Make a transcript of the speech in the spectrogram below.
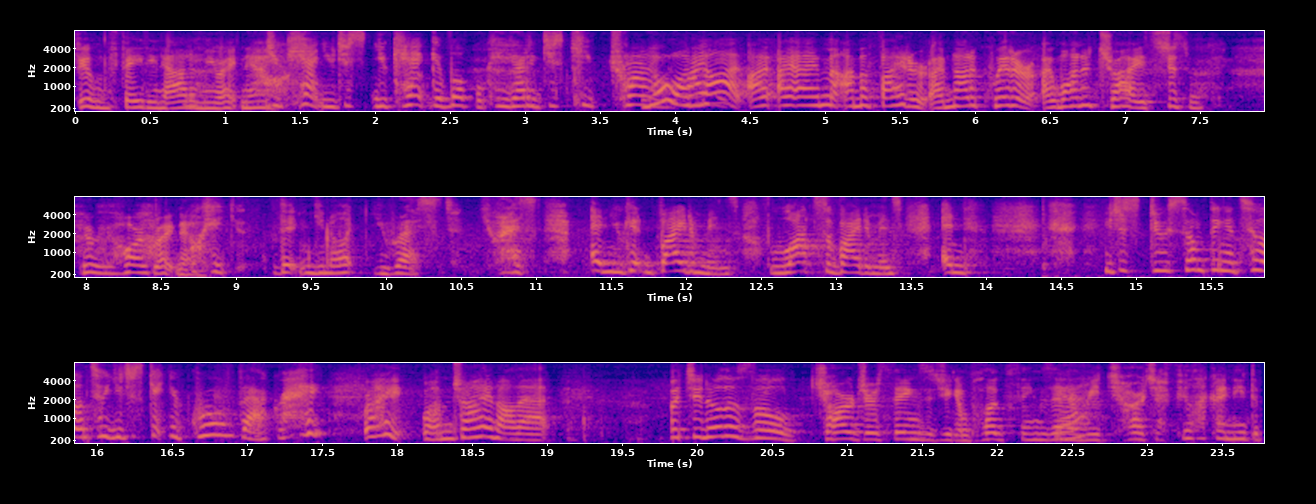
feel them fading out of me right now. You can't, you just, you can't give up, okay? You gotta just keep trying. No, I'm not. I, I, I'm, I'm a fighter. I'm not a quitter. I want to try. It's just very hard right now. Okay, then you know what? You rest. You rest. And you get vitamins, lots of vitamins, and you just do something until until you just get your groove back, right? Right. Well, I'm trying all that. But you know those little charger things that you can plug things in and recharge? I feel like I need to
